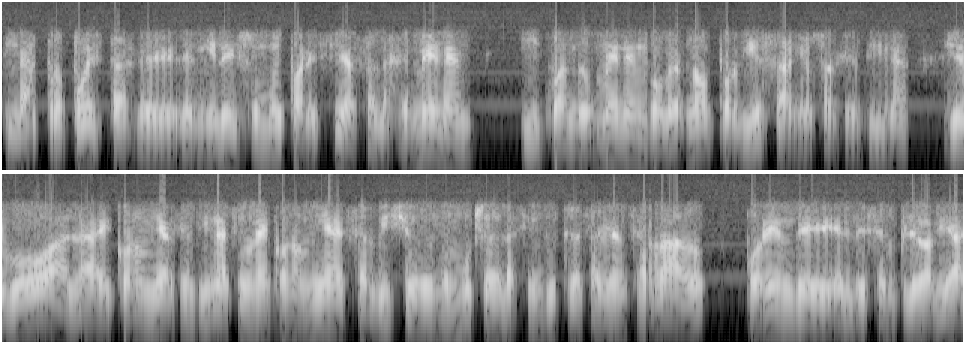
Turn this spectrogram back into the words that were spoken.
las propuestas de, de Milei son muy parecidas a las de Menem y cuando Menem gobernó por 10 años Argentina, llevó a la economía argentina a ser una economía de servicios donde muchas de las industrias habían cerrado, por ende el desempleo había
